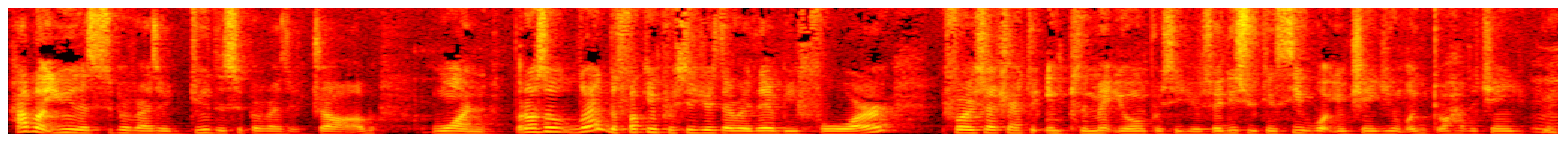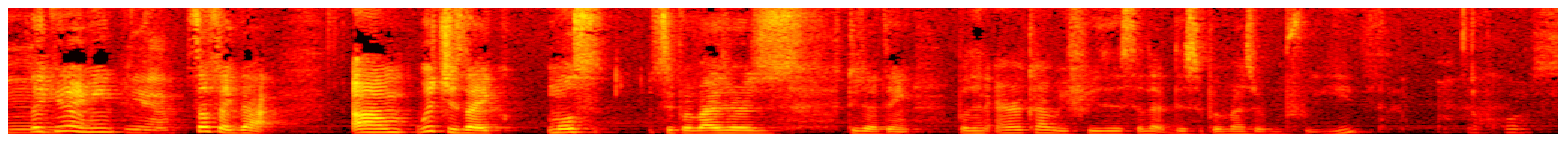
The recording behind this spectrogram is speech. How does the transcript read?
How about you, as a supervisor, do the supervisor job one, but also learn the fucking procedures that were there before. Before you start trying to implement your own procedures, so at least you can see what you're changing, what you don't have to change. Like you know what I mean? Yeah. stuff like that. Um, which is like most supervisors do that thing, but then Erica refuses to let the supervisor breathe, Of course.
